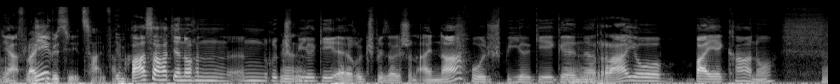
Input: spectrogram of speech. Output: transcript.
ja, vielleicht nee, ein bisschen die Zahlen vermachen. Im Barca hat ja noch ein, ein Rückspiel, ja. äh, Rückspiel sage ich schon, ein Nachholspiel gegen mhm. Rayo Vallecano. Ja.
